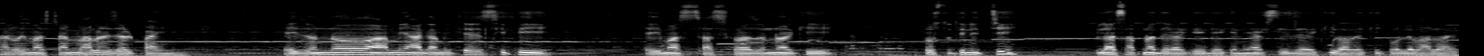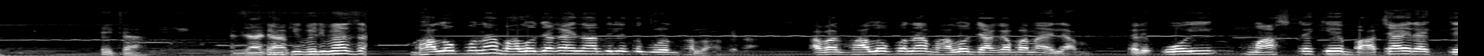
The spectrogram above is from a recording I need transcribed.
আর ওই মাছটা আমি ভালো রেজাল্ট পাইনি। এই জন্য আমি আগামীতে সিপি এই মাছ চাষ করার জন্য আর কি প্রস্তুতি নিচ্ছি প্লাস আপনাদের আর কি ডেকে নিয়ে আসছি যে কীভাবে কী করলে ভালো হয় সেইটা যাক থ্যাংক ইউ ভেরি মাচ ভালো পোনা ভালো জায়গায় না দিলে তো গ্রোথ ভালো হবে না। আবার ভালো পোনা ভালো জায়গা বানাইলাম, তাহলে ওই মাছটাকে বাঁচায় রাখতে,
